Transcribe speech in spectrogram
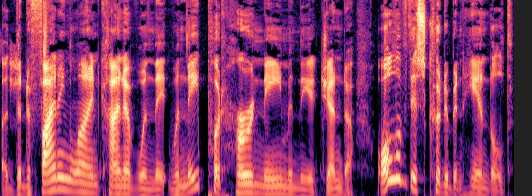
uh, the defining line kind of when they when they put her name in the agenda? All of this could have been handled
